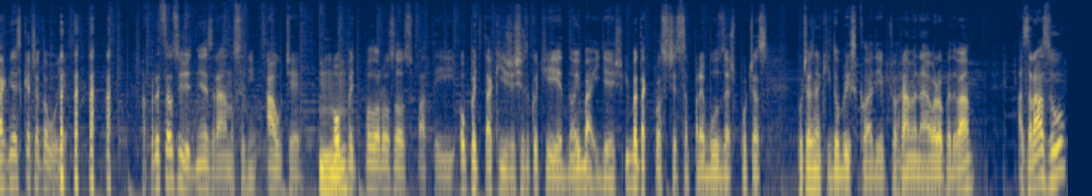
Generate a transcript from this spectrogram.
tak dneska čo to bude? A predstav si, že dnes ráno sedím v aute, mm-hmm. opäť polorozospatý, opäť taký, že všetko ti je jedno, iba ideš, iba tak proste sa prebúdzaš počas, počas nejakých dobrých skladieb, čo hráme na Európe 2. A zrazu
